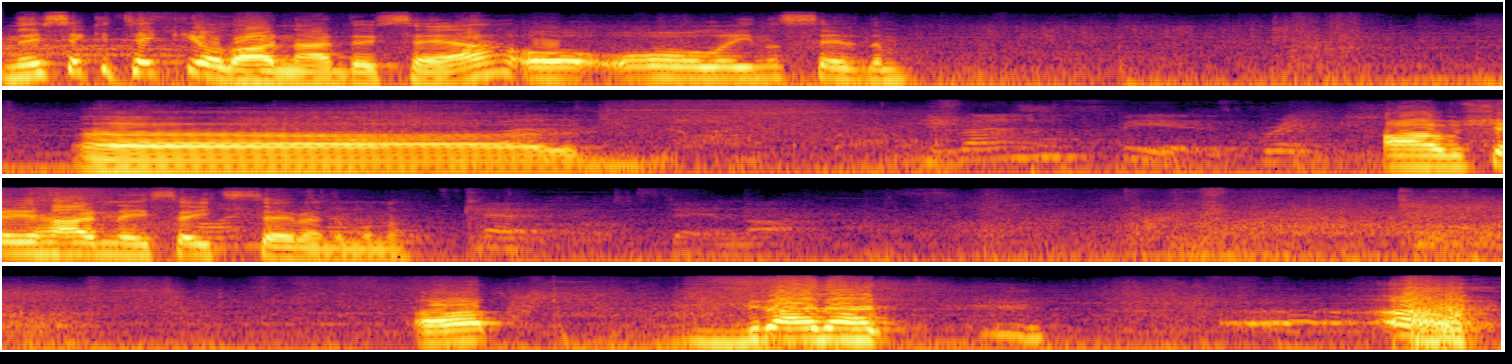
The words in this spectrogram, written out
Neyse ki tek yiyorlar neredeyse ya. O, o olayını sevdim. Ee, şey her neyse hiç sevmedim onu. Hop. Birader. Ah!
